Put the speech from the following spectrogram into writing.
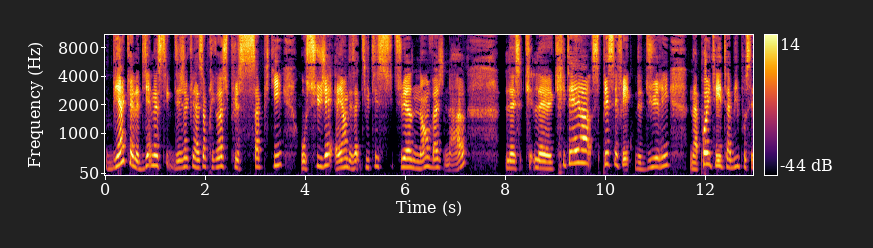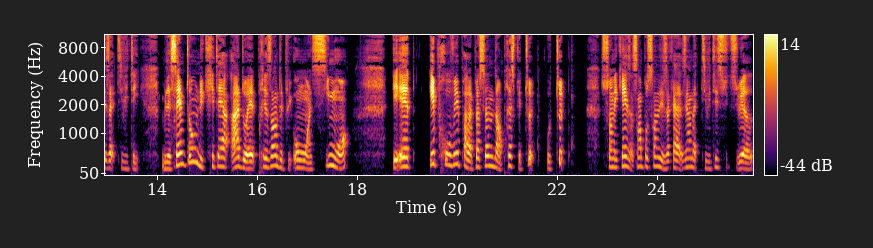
Bien que le diagnostic d'éjaculation précoce puisse s'appliquer aux sujets ayant des activités sexuelles non vaginales, le, critère spécifique de durée n'a pas été établi pour ces activités. Mais le symptôme du critère A doit être présent depuis au moins six mois et être éprouvé par la personne dans presque toutes ou toutes 75 à 100% des occasions d'activité sexuelle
